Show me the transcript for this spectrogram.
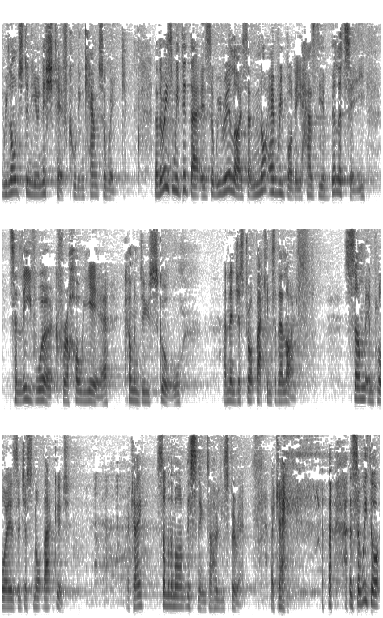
we launched a new initiative called Encounter Week. Now the reason we did that is that we realised that not everybody has the ability to leave work for a whole year, come and do school, and then just drop back into their life. Some employers are just not that good. Okay? Some of them aren't listening to Holy Spirit. Okay? and so we thought,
